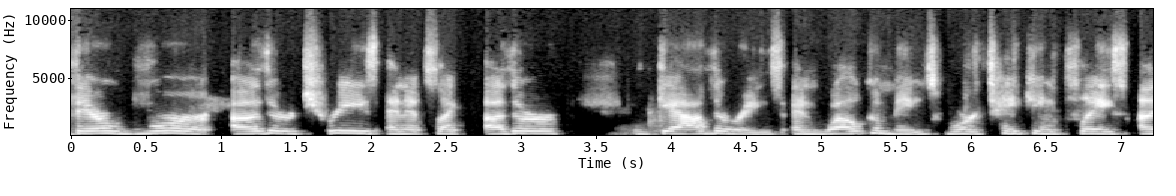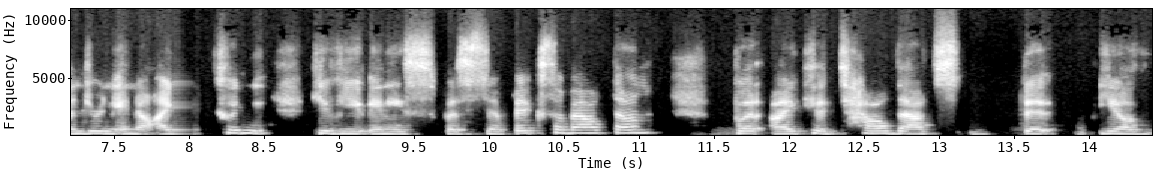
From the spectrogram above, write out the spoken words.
there were other trees and it's like other gatherings and welcomings were taking place under you know i couldn't give you any specifics about them but i could tell that's that you know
